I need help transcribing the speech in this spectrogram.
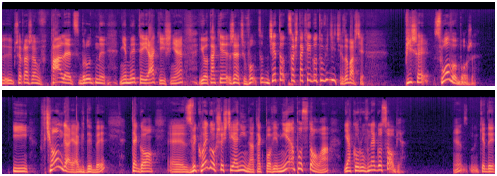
y, przepraszam, w palec brudny, niemyty jakiś, nie? I o takie rzeczy. Gdzie to coś takiego tu widzicie? Zobaczcie. Pisze Słowo Boże i wciąga jak gdyby tego e, zwykłego chrześcijanina, tak powiem, nie apostoła, jako równego sobie. Nie? Kiedy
